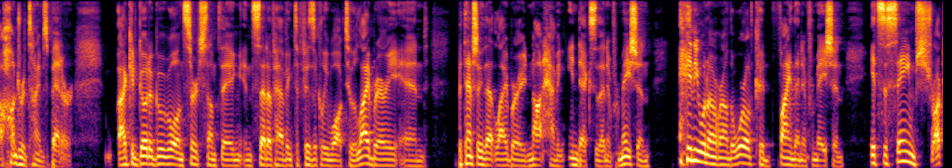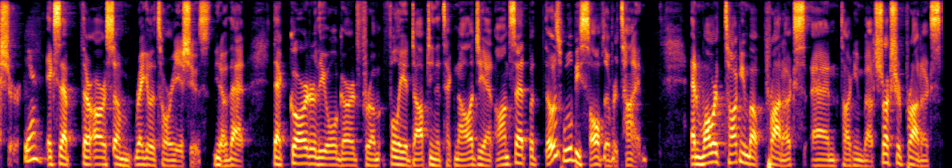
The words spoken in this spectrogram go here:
a hundred times better. I could go to Google and search something instead of having to physically walk to a library and potentially that library not having index of that information. Anyone around the world could find that information. It's the same structure, yeah. except there are some regulatory issues. You know that that guard or the old guard from fully adopting the technology at onset, but those will be solved over time. And while we're talking about products and talking about structured products,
